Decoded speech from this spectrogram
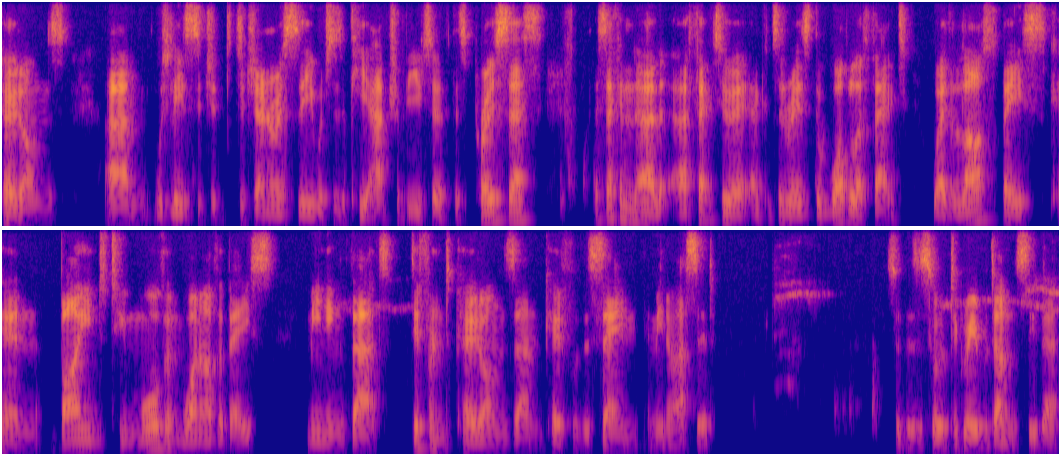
codons um, which leads to degeneracy, which is a key attribute of this process. A second uh, effect to it consider is the wobble effect, where the last base can bind to more than one other base, meaning that different codons um, code for the same amino acid. So there's a sort of degree of redundancy there.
